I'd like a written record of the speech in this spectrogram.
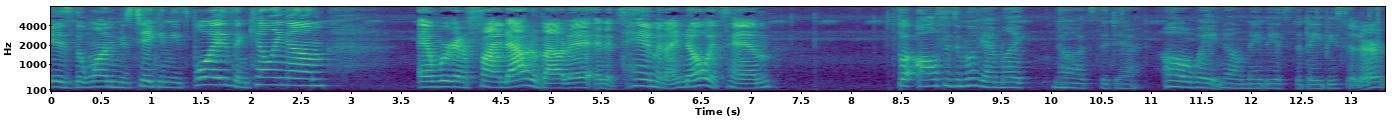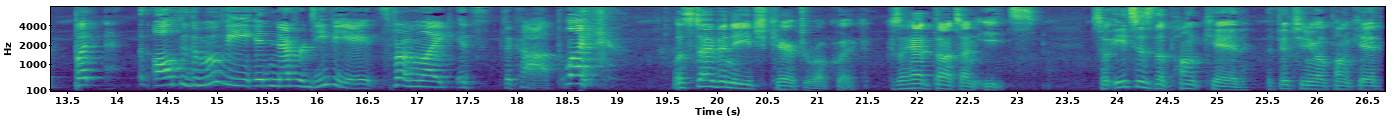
is the one who's taking these boys and killing them, and we're gonna find out about it, and it's him, and I know it's him. But all through the movie, I'm like, no, it's the dad. Oh wait, no, maybe it's the babysitter. But all through the movie, it never deviates from like it's the cop. Like, Let's dive into each character real quick because I had thoughts on Eats. So Eats is the punk kid, the 15 year old punk kid,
